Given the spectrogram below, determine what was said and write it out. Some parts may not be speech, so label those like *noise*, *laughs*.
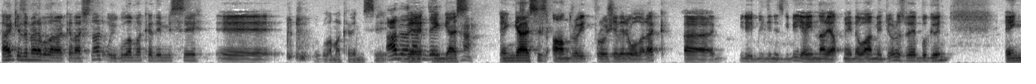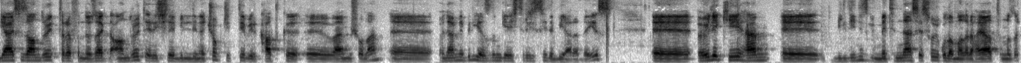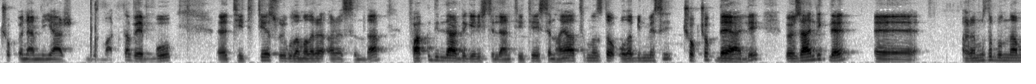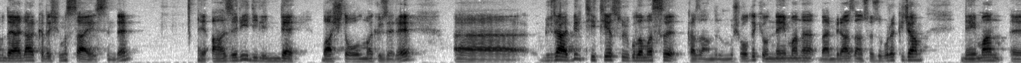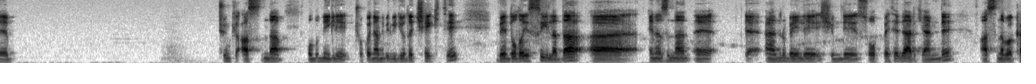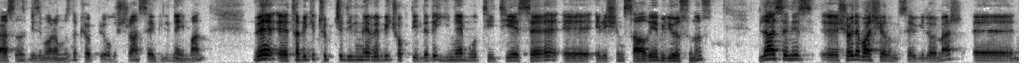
Herkese merhabalar arkadaşlar. Uygulama Akademisi e, *clears throat* Uygulama Akademisi Abi ve engelsiz, engelsiz Android projeleri olarak e, bildiğiniz gibi yayınlar yapmaya devam ediyoruz ve bugün engelsiz Android tarafında özellikle Android erişilebilirliğine çok ciddi bir katkı e, vermiş olan e, önemli bir yazılım geliştiricisiyle bir aradayız. E, öyle ki hem e, bildiğiniz gibi metinden sesi uygulamaları hayatımızda çok önemli yer bulmakta ve bu e, TTS uygulamaları arasında farklı dillerde geliştirilen TTS'in hayatımızda olabilmesi çok çok değerli özellikle e, aramızda bulunan bu değerli arkadaşımız sayesinde e, Azeri dilinde başta olmak üzere e, güzel bir TTS uygulaması kazandırılmış oldu ki o Neyman'a ben birazdan sözü bırakacağım. Neyman e, çünkü aslında onunla ilgili çok önemli bir video da çekti ve dolayısıyla da e, en azından e, Enru Bey'le şimdi sohbet ederken de aslında bakarsanız bizim aramızda köprüyü oluşturan sevgili Neyman. Ve e, tabii ki Türkçe diline ve birçok dilde de yine bu TTS'e e, erişim sağlayabiliyorsunuz. Dilerseniz e, şöyle başlayalım sevgili Ömer. E,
